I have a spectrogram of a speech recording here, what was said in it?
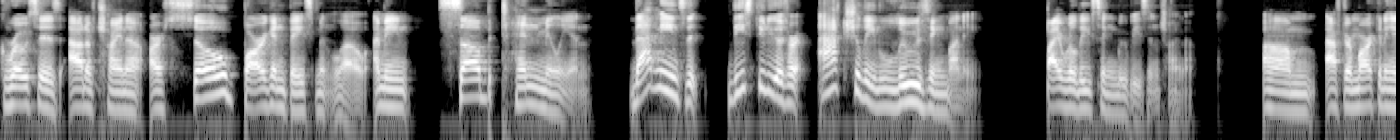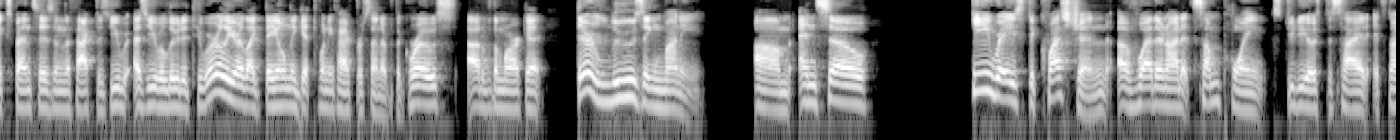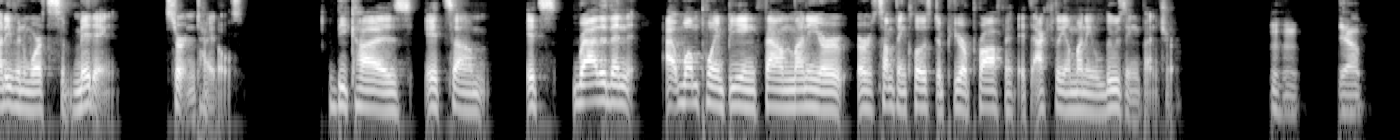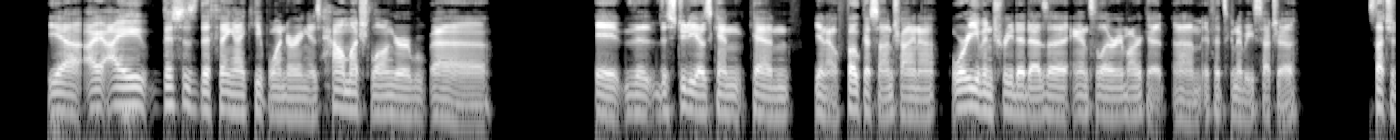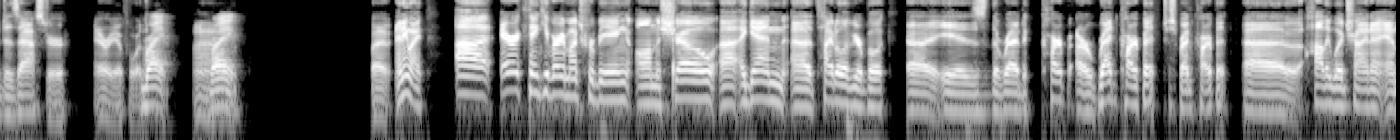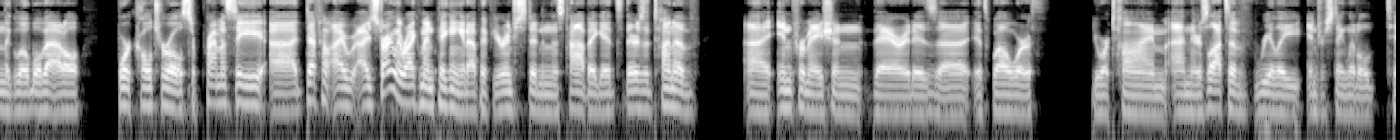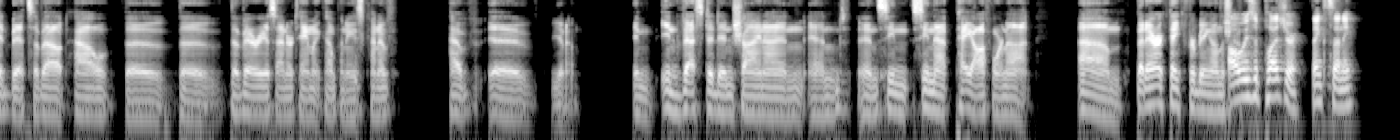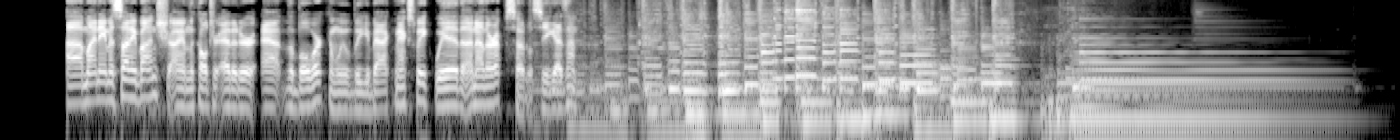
grosses out of China are so bargain basement low I mean sub 10 million that means that these studios are actually losing money by releasing movies in China. Um, after marketing expenses and the fact as you as you alluded to earlier, like they only get 25% of the gross out of the market. They're losing money. Um, and so he raised the question of whether or not at some point studios decide it's not even worth submitting certain titles because it's um it's rather than at one point being found money or or something close to pure profit, it's actually a money losing venture. Mm-hmm. Yeah, yeah. I, I this is the thing I keep wondering is how much longer uh, it, the the studios can can you know focus on China or even treat it as an ancillary market um, if it's going to be such a such a disaster area for them. Right. Um, right. But anyway, uh, Erich, thank you very much for being on the show. Uh, again, uh, title of your book uh, is the red carpet or red carpet, just red carpet. Uh, Hollywood, China, and the global battle for cultural supremacy. Uh, definitely, I, I, strongly recommend picking it up if you're interested in this topic. It's there's a ton of information there. It is it's well worth your time, and there's lots of really interesting little tidbits about how the the the various entertainment companies kind of have you know in, invested in China and and and seen seen that pay off or not. Um, but Erich, thank you for being on the show. Always a pleasure. Thanks, Sonny. Uh, my name is Sonny Bunch. I am the culture editor at The Bulwark, and we will be back next week with another episode. We'll see you guys then.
